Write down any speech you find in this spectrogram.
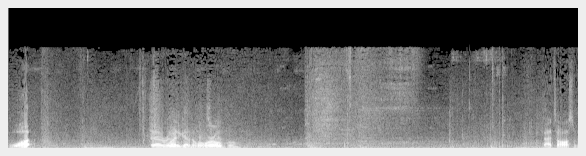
What? Yeah, really What in the world? rifle. That's awesome.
